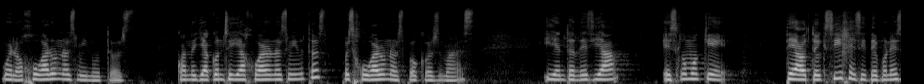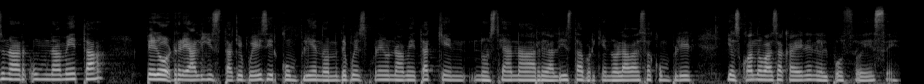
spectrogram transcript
bueno, jugar unos minutos. Cuando ya conseguía jugar unos minutos, pues jugar unos pocos más. Y entonces ya es como que te autoexiges y te pones una, una meta, pero realista, que puedes ir cumpliendo. No te puedes poner una meta que no sea nada realista porque no la vas a cumplir y es cuando vas a caer en el pozo ese.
